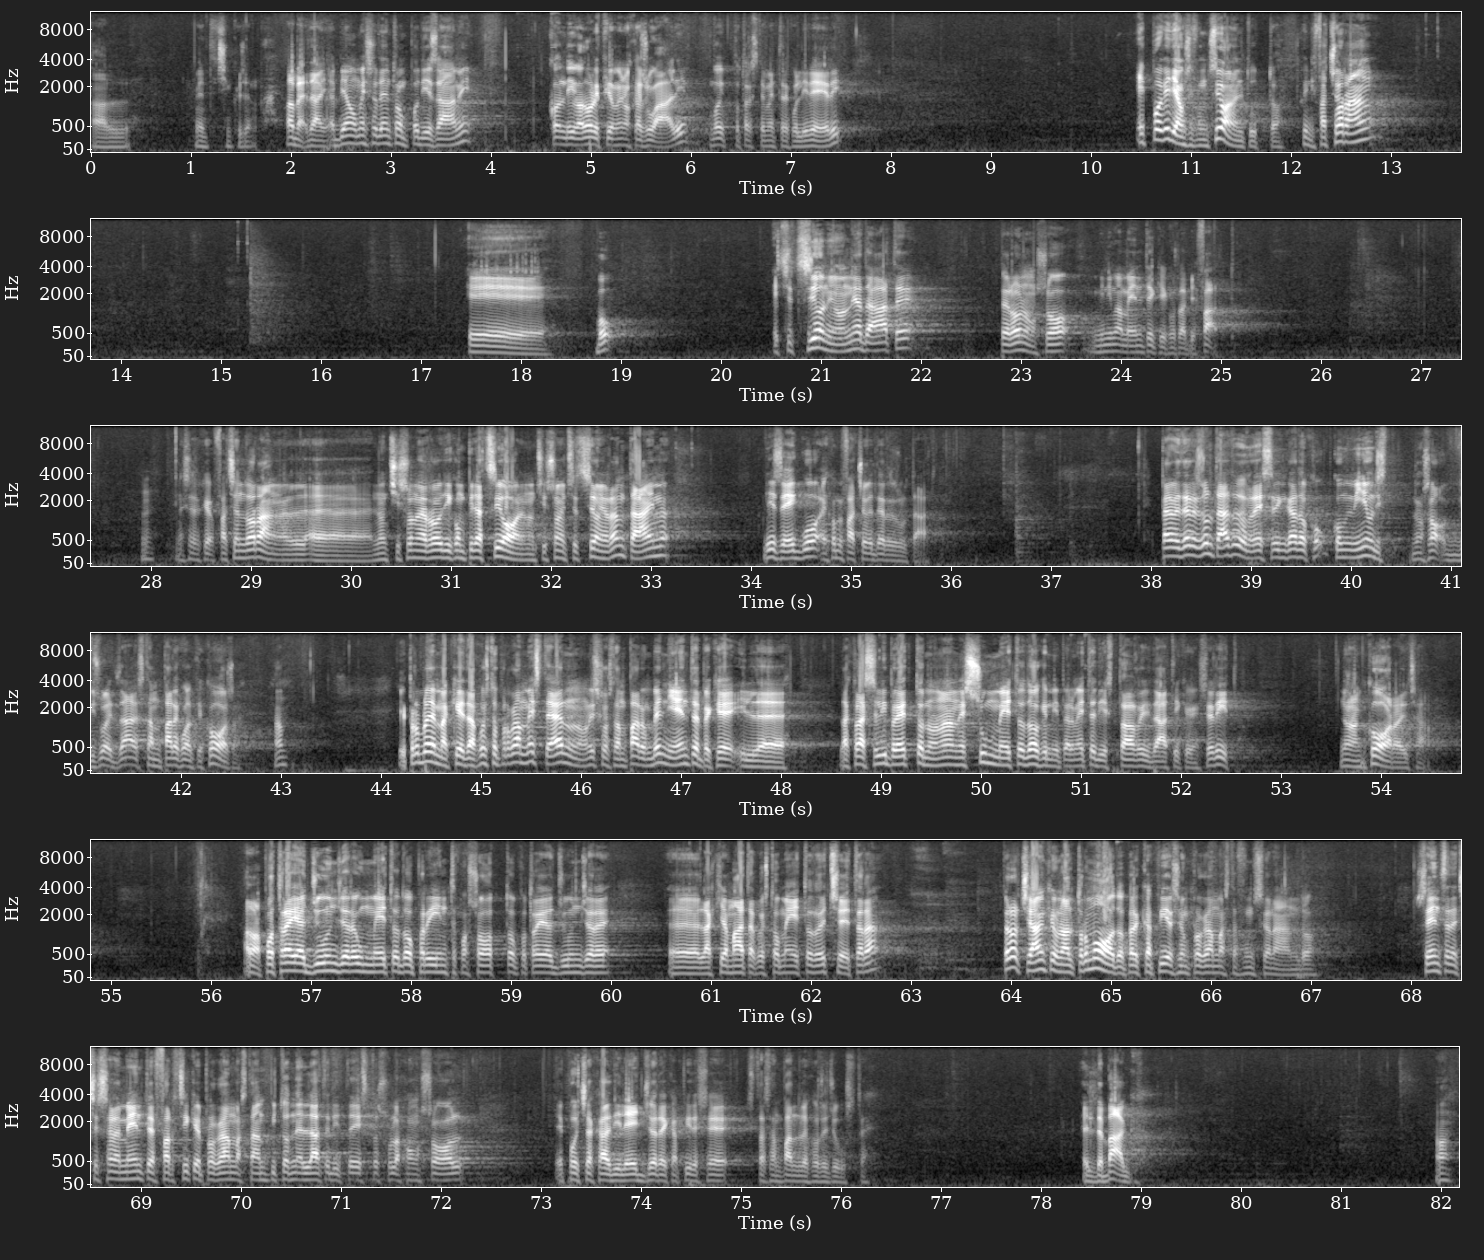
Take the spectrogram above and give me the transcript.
al 25 gennaio. Vabbè dai, abbiamo messo dentro un po' di esami con dei valori più o meno casuali. Voi potreste mettere quelli veri. E poi vediamo se funziona il tutto. Quindi faccio run e boh, eccezioni non ne ha date, però non so minimamente che cosa abbia fatto. Mm? Nel senso che facendo run eh, non ci sono errori di compilazione, non ci sono eccezioni in runtime, li eseguo e come faccio a vedere il risultato? Per vedere il risultato dovrei essere in grado come minimo di so, visualizzare, stampare qualche cosa. Il problema è che da questo programma esterno non riesco a stampare un bel niente perché il, la classe libretto non ha nessun metodo che mi permette di estrarre i dati che ho inserito. Non ancora, diciamo. Allora, potrei aggiungere un metodo print qua sotto, potrei aggiungere eh, la chiamata a questo metodo, eccetera, però c'è anche un altro modo per capire se un programma sta funzionando, senza necessariamente far sì che il programma stampi tonnellate di testo sulla console e poi cercare di leggere e capire se sta stampando le cose giuste. È il debug. No?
